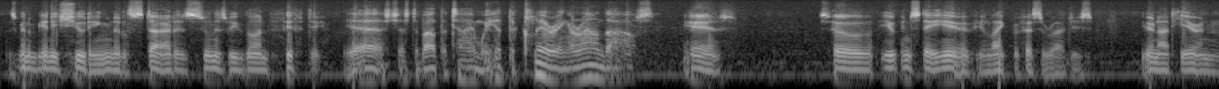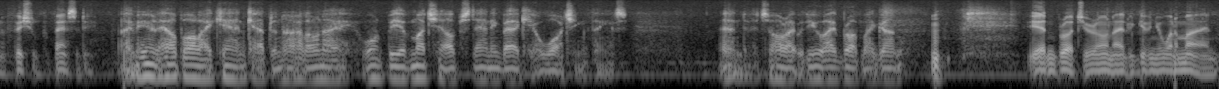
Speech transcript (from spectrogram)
If there's going to be any shooting, it'll start as soon as we've gone 50. Yeah, it's just about the time we hit the clearing around the house. Yes. So you can stay here if you like, Professor Rogers. You're not here in an official capacity. I'm here to help all I can, Captain Harlow, and I won't be of much help standing back here watching things. And if it's all right with you, I brought my gun. If you hadn't brought your own, I'd have given you one of mine.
